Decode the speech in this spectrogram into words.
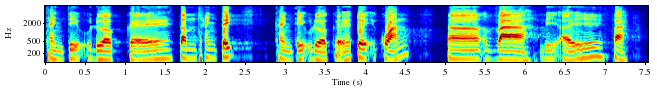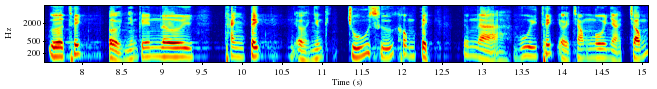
thành tựu được cái tâm thanh tịnh thành tựu được cái tuệ quán à, và vị ấy phải ưa thích ở những cái nơi thanh tịnh ở những cái chú xứ không tịch tức là vui thích ở trong ngôi nhà trống.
